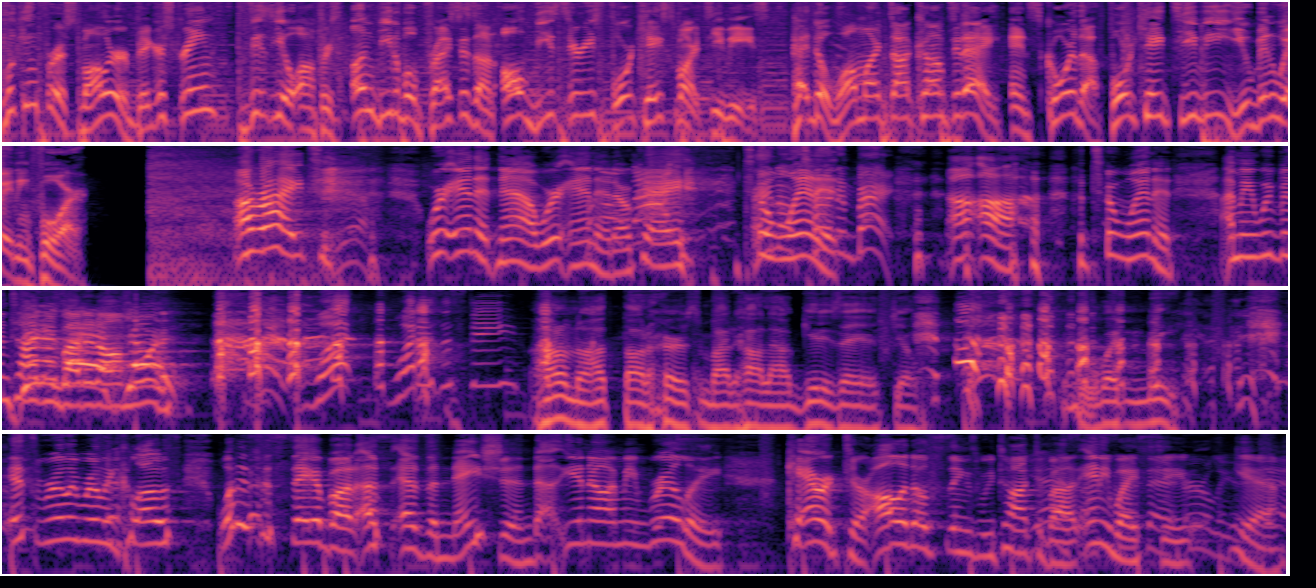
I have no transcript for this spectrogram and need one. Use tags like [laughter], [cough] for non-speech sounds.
Looking for a smaller or bigger screen? Vizio offers unbeatable prices on all V-Series 4K smart TVs. Head to walmart.com today and score the 4K TV you've been waiting for. All right. [laughs] We're in it now. We're in it, okay? [laughs] to Ain't no win turning it. back. [laughs] Uh-uh. to win it. I mean, we've been talking about it all morning. what? What is it, Steve? I don't know. I thought I heard somebody holler out, "Get his ass, Joe." it wasn't me. [laughs] It's really, really close. What does this say about us as a nation? You know, I mean, really. Character, all of those things we talked about. Anyway, Steve. Yeah.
